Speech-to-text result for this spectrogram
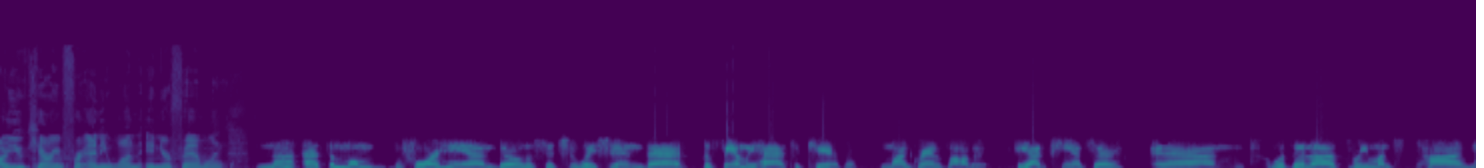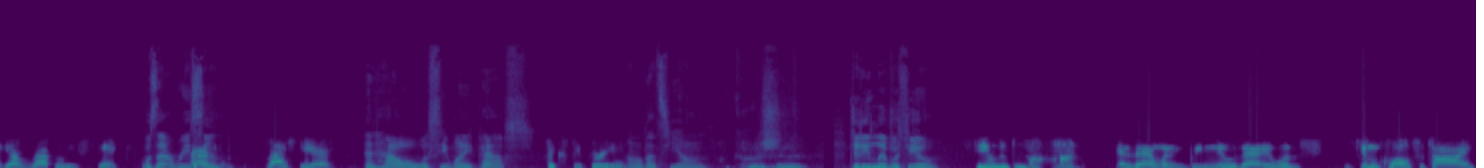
Are you caring for anyone in your family? Not at the moment. Beforehand, there was a situation that the family had to care for my grandfather. He had cancer, and within a three months' time, he got rapidly sick. Was that recent? And last year. And how old was he when he passed? 63. Oh, that's young. Oh, gosh. Mm-hmm. Did he live with you? He lived with my aunt. And then when we knew that it was getting close to time,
